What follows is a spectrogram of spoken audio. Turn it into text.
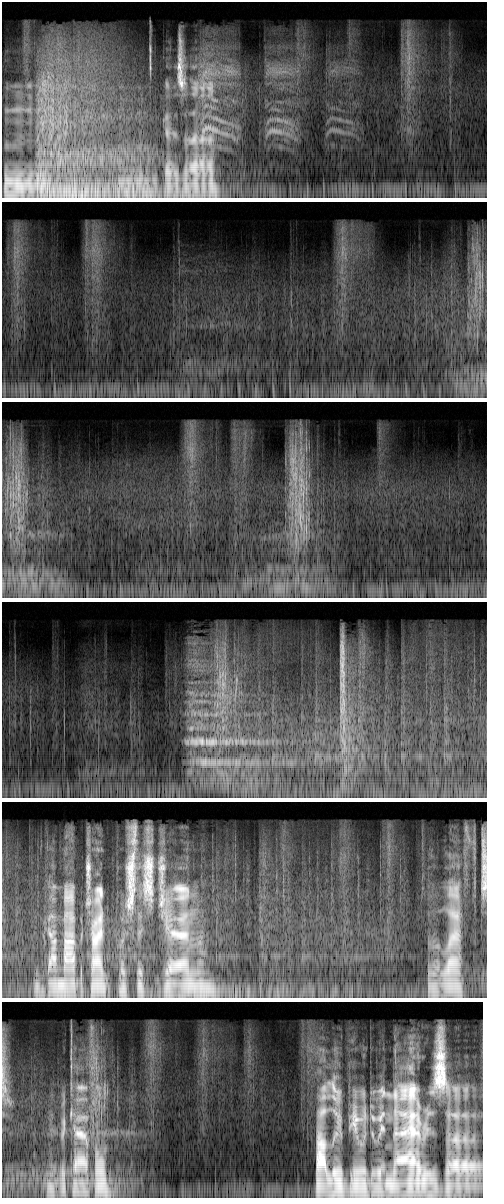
Hmm. Hmm. Because, uh... The guy might be trying to push this gen to the left. Need to be careful. That loop you were doing there is uh,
